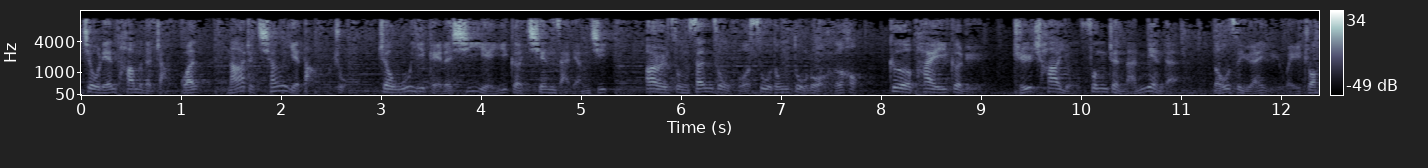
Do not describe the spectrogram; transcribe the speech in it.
就连他们的长官拿着枪也挡不住，这无疑给了西野一个千载良机。二纵、三纵火速东渡洛河后，各派一个旅直插永丰镇南面的娄子园与韦庄，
